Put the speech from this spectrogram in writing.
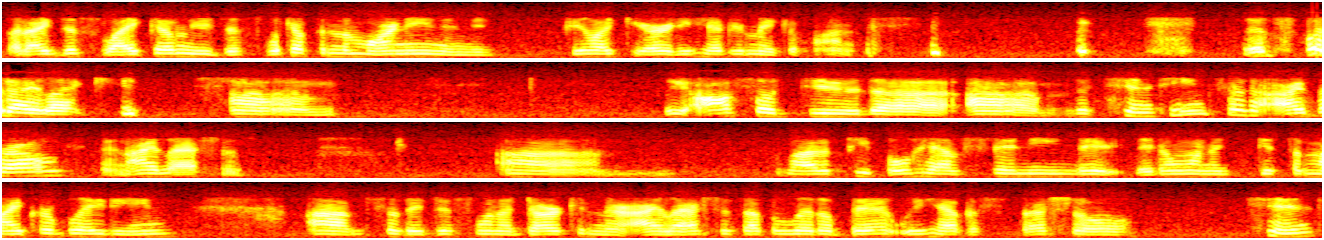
But I just like them. You just wake up in the morning and you feel like you already have your makeup on. That's what I like. um, we also do the um, the tinting for the eyebrows and eyelashes. Um, a lot of people have thinning. They they don't want to get the microblading, um, so they just want to darken their eyelashes up a little bit. We have a special tint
